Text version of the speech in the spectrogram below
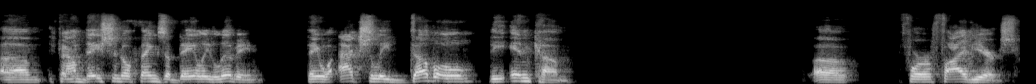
um, foundational things of daily living, they will actually double the income uh, for five years.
